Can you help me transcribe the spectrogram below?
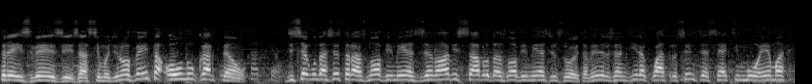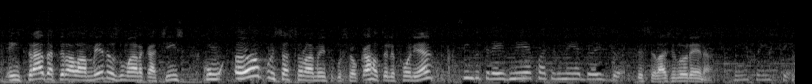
Três vezes acima de 90 ou no cartão. Ou no cartão. De segunda a sexta, das 9h30 às 19 sábado das 9h30 às 18 Avenida Jandira, 417, Moema, entrada pela Alameda do Maracatins, com amplo estacionamento para o seu carro. O telefone é 536-4622. Tecelagem Lorena. Vem conhecer.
